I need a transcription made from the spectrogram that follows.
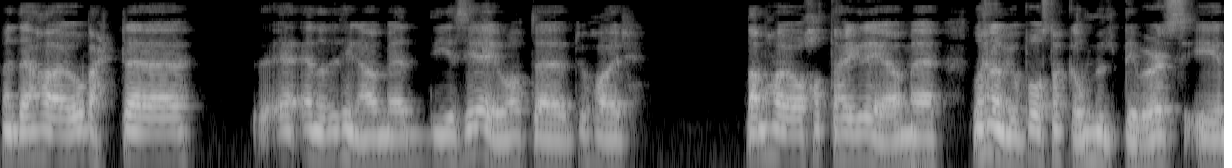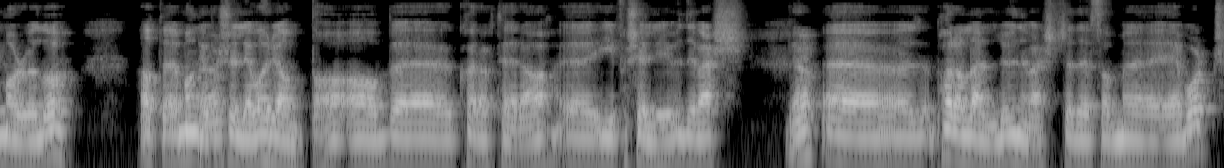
men det har jo vært En av de tingene med DC er jo at du har De har jo hatt det her greia med Nå holder de jo på å snakke om multiverse i Marvel òg. At det er mange forskjellige varianter av karakterer i forskjellige univers. Ja. Parallelle univers til det som er vårt.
